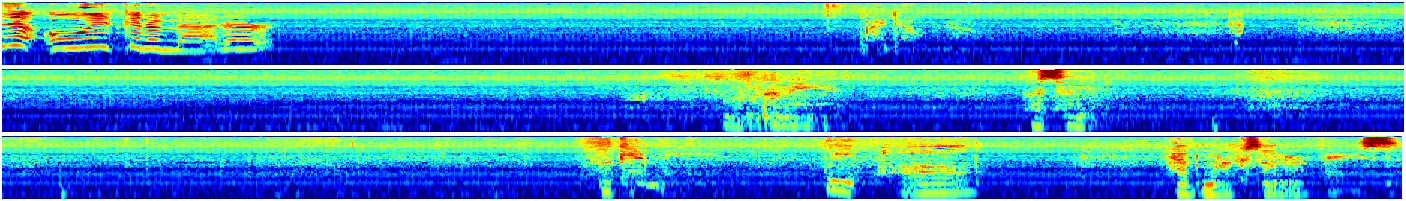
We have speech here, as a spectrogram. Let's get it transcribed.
Is it always gonna matter? I don't know. Well, honey, listen. Look at me. We all have marks on our face.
